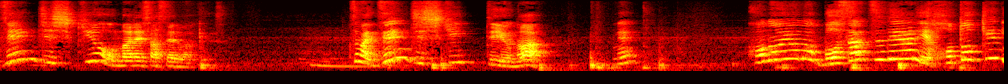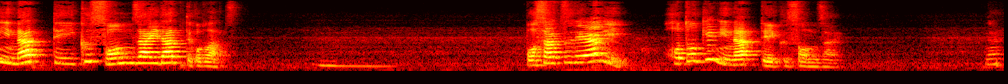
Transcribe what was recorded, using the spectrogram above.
全知識を生まれさせるわけです。つまり全知識っていうのはねこの世の菩薩であり仏になっていく存在だってことなんです。菩薩であり仏になっていく存在、ね、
